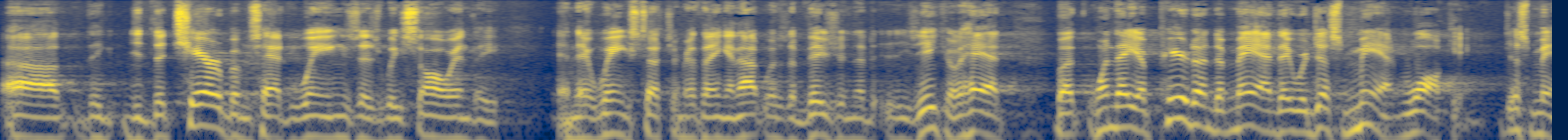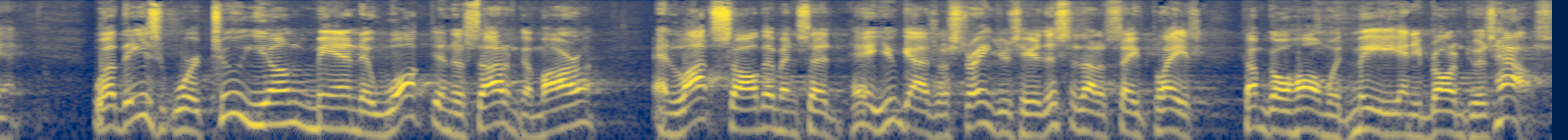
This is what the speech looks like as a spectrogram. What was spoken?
Uh, the, the cherubims had wings, as we saw in the, and their wings touched everything, and that was the vision that Ezekiel had. But when they appeared unto man, they were just men walking, just men. Well, these were two young men that walked into Sodom and Gomorrah, and Lot saw them and said, Hey, you guys are strangers here. This is not a safe place. Come go home with me. And he brought them to his house.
